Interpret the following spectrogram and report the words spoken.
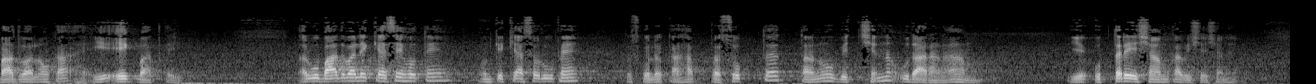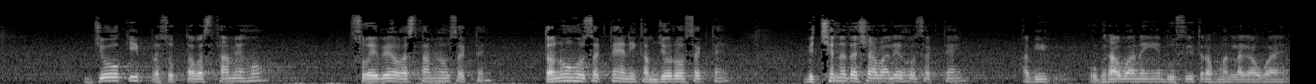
बाद वालों का है। ये एक बात कही। और वो बाद वाले कैसे होते हैं? उनके क्या स्वरूप हैं? तो उसको लोग कहा, प्रसुप्त तनु विच्छिन्न उदाहरणाम। ये उत्तरे शाम का विशेषण है। जो कि प्रसुप्त अवस्था में हो सोए हुए अवस्था में हो सकते हैं, तनु हो सकते हैं, यानी कमज़ोर हो सकते हैं, विच्छिन्न दशा वाले हो सकते हैं, अभी उभरा हुआ नहीं है, दूसरी तरफ़ मन लगा हुआ है,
